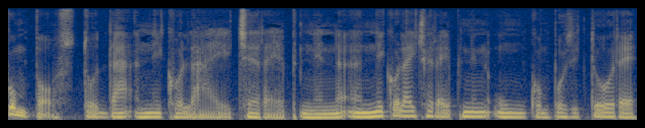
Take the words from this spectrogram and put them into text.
composto da Nikolai Cherepnin. Nikolai Cherepnin, un compositore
